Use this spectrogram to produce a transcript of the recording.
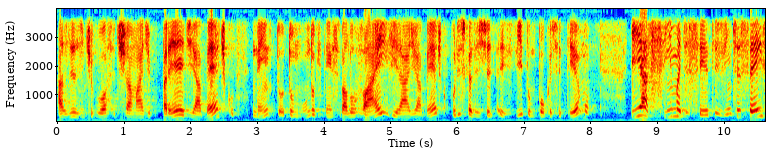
às vezes a gente gosta de chamar de pré-diabético, nem todo mundo que tem esse valor vai virar diabético, por isso que a gente evita um pouco esse termo. E acima de 126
